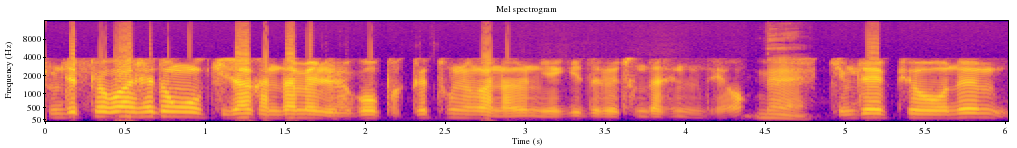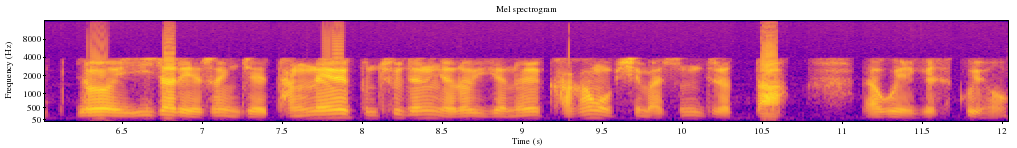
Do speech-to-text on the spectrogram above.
김 대표가 해동 후 기자 간담회를 열고 박 대통령과 나눈 얘기들을 전달했는데요. 네. 김 대표는 여- 이 자리에서 이제 당내에 분출되는 여러 의견을 가감 없이 말씀드렸다 라고 얘기를 했고요.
